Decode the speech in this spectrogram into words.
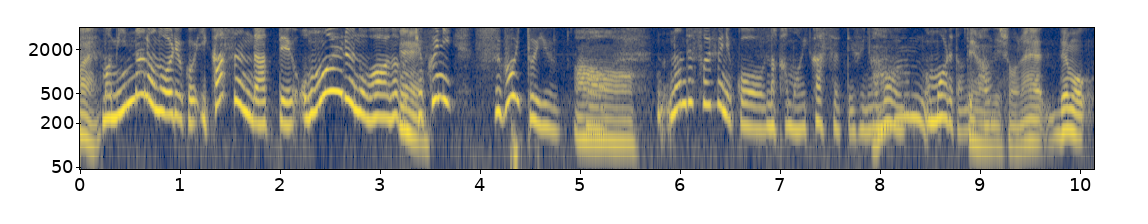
えはい、まあ、みんなの能力を生かすんだって思えるのはなんか逆にすごいというか、え、なんでそういうふうにこう仲間を生かすっていうふうに思う思われたんですかなんでしょうね。でも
